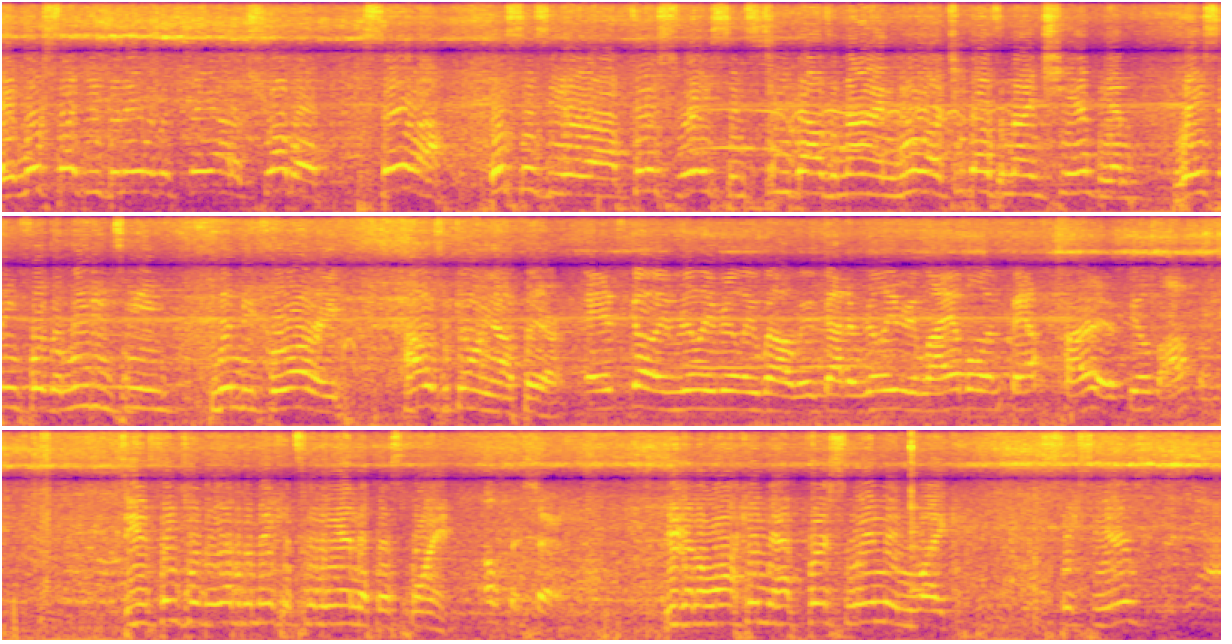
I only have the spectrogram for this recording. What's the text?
It looks like you've been able to stay out of trouble. Sarah, this is your uh, first race since 2009. You are 2009 champion, racing for the leading team, Nimby Ferrari. How's it going out there? It's going really, really well. We've got a really reliable and fast car. It feels awesome. Do you think you'll be able to make it to the end at this point? Oh, for sure. You're going to lock in that first win in like six years? Yeah,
